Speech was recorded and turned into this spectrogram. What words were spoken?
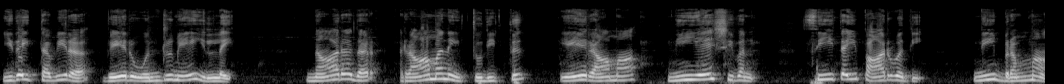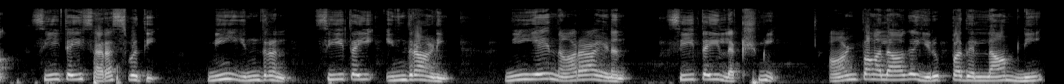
இதைத் தவிர வேறு ஒன்றுமே இல்லை. நாரதர் ராமனை துதித்து ஏ ராமா நீயே சிவன் சீதை பார்வதி நீ பிரம்மா சீதை சரஸ்வதி நீ இந்திரன் சீதை இந்திராணி நீயே நாராயணன் சீதை லக்ஷ்மி. ஆண்பாலாக இருப்பதெல்லாம் நீ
